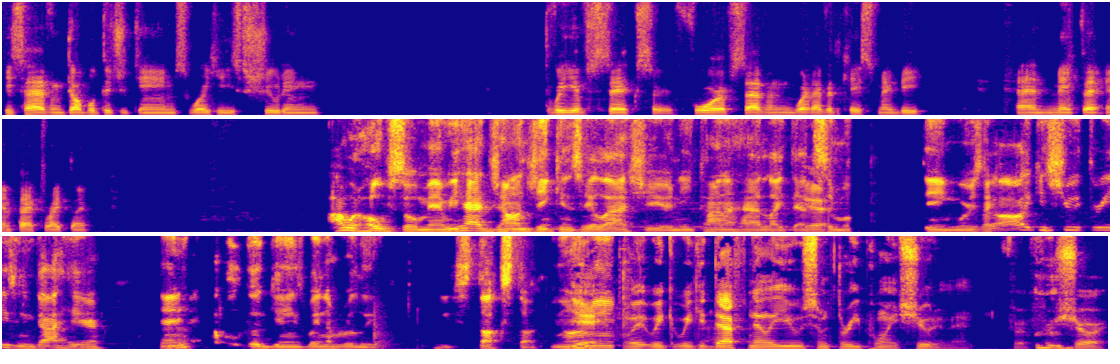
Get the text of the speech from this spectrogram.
he's having double digit games where he's shooting three of six or four of seven, whatever the case may be, and make that impact right there. I would hope so, man. We had John Jenkins here last year, and he kind of had like that yeah. similar thing where he's like, "Oh, he can shoot threes," and he got here, and mm-hmm. he had a couple of good games, but he never really he stuck, stuck. You know yeah, I mean? we, we we could definitely use some three point shooting, man for, for mm-hmm. sure.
